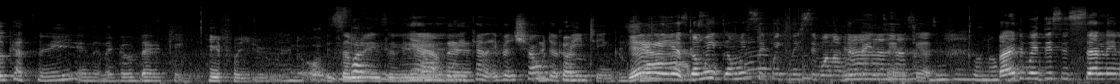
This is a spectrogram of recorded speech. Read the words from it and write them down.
look at me and then I go there, okay, here for you, you know. It's fine, amazing, you Yeah, know, we the- can even show the the con- painting. Yeah, yeah, yes. Yes. Can we can we see quickly see one of the paintings? Yes. This is By the way, this is selling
